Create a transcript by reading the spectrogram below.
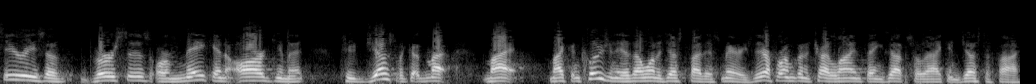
series of verses or make an argument to just because my my my conclusion is I want to justify this marriage. Therefore, I'm going to try to line things up so that I can justify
